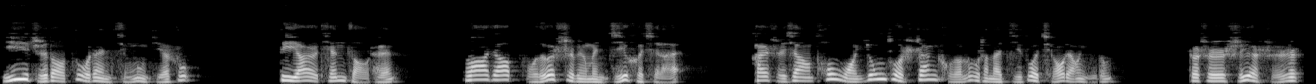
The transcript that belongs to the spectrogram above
一直到作战行动结束。第二天早晨，拉加普德士兵们集合起来，开始向通往雍措山口的路上的几座桥梁移动。这是十月十日，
